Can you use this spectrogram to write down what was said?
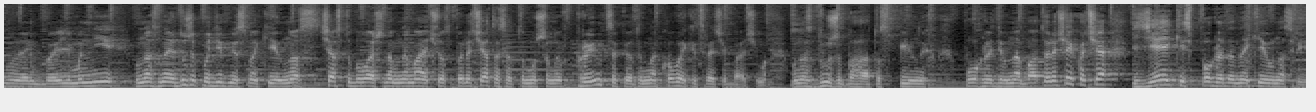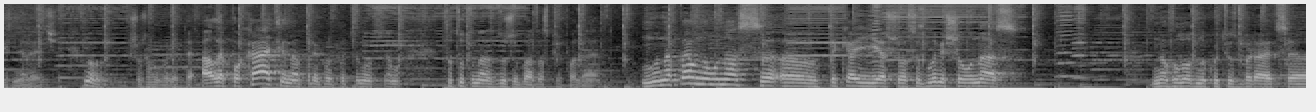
Ну, якби, і мені, у нас з нею дуже подібні смаки. У нас часто буває, що нам немає чого сперечатися, тому що ми, в принципі, однаково якісь речі бачимо. У нас дуже багато спільних поглядів на багато речей, хоча є якісь погляди, на які у нас різні речі. Ну, якщо ж говорити. Але по хаті, наприклад, по цьому всьому, то тут у нас дуже багато співпадає. Ну, напевно, у нас е, така є, що особливість, що у нас на голодну кутю збирається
